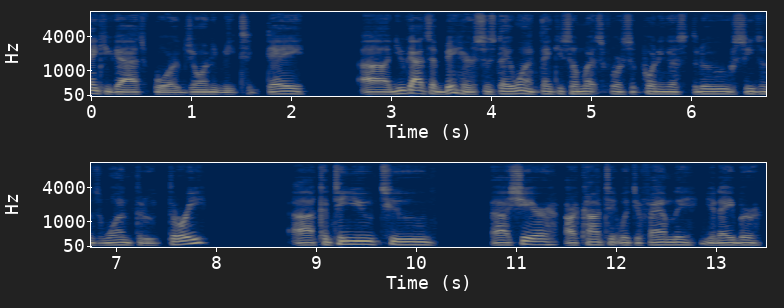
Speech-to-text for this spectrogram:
Thank you guys for joining me today. Uh, you guys have been here since day one. Thank you so much for supporting us through seasons one through three. Uh, continue to uh, share our content with your family, your neighbor,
